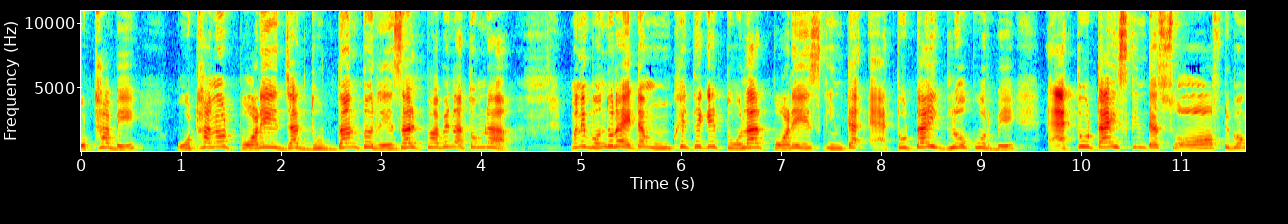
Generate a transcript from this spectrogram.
ওঠাবে, ওঠানোর পরে যা দুর্দান্ত রেজাল্ট পাবে না তোমরা? মানে বন্ধুরা, এটা মুখে থেকে তোলার পরে স্কিনটা এতটাই গ্লো করবে, এতটাই স্কিনটা সফট এবং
